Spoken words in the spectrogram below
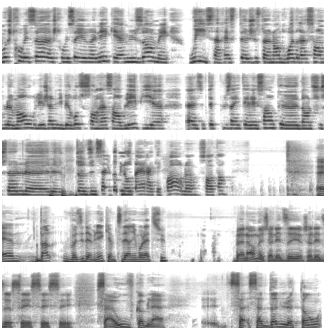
moi, je trouvais ça, je trouvais ça ironique et amusant, mais oui, ça reste juste un endroit de rassemblement où les jeunes libéraux se sont rassemblés, puis c'est peut-être plus intéressant intéressant que dans le sous-sol euh, d'une salle communautaire à quelque part, là, on s'entend. Euh, vas-y Dominique, un petit dernier mot là-dessus. Ben non, mais j'allais dire, j'allais dire, c'est, c'est, c'est, ça ouvre comme la, ça, ça, donne le ton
